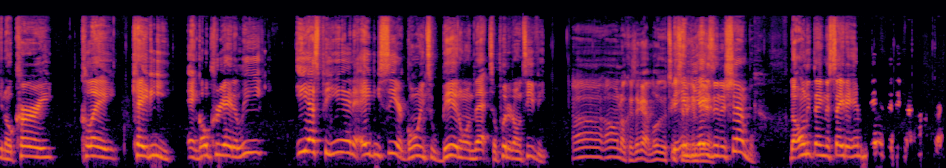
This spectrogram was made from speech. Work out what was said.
you know Curry, Clay, KD, and go create a league, ESPN and ABC are going to bid on that to put it on TV. Uh, I don't know because they got loyalty The to the NBA's NBA. in a shamble. The only thing to say the NBA is that they got contract.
